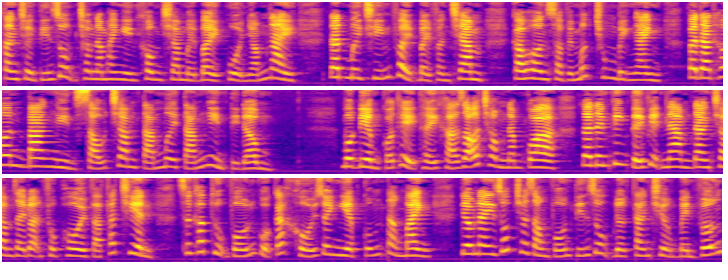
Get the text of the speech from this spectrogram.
tăng trưởng tín dụng trong năm 2017 của nhóm này đạt 19,7%, cao hơn so với mức trung bình ngành và đạt hơn 3.688.000 tỷ đồng. Một điểm có thể thấy khá rõ trong năm qua là nền kinh tế Việt Nam đang trong giai đoạn phục hồi và phát triển, sức hấp thụ vốn của các khối doanh nghiệp cũng tăng mạnh. Điều này giúp cho dòng vốn tín dụng được tăng trưởng bền vững,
